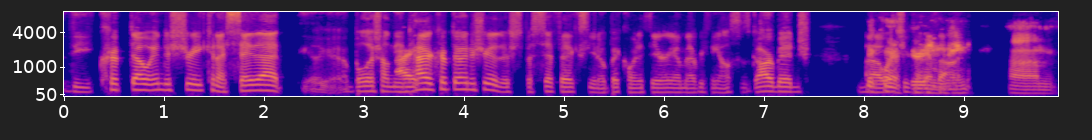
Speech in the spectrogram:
the crypto industry. Can I say that? Bullish on the I, entire crypto industry? Or there's specifics. You know, Bitcoin, Ethereum, everything else is garbage. Uh, Bitcoin, uh, Ethereum. Um,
